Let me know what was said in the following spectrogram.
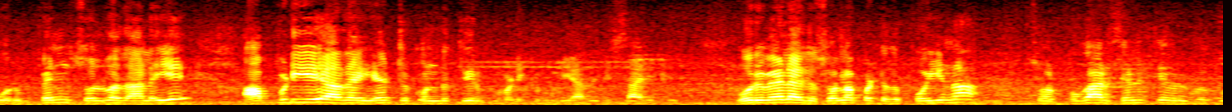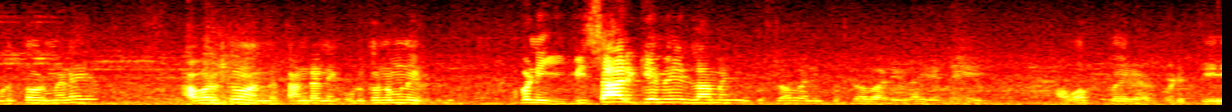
ஒரு பெண் சொல்வதாலேயே அப்படியே அதை ஏற்றுக்கொண்டு தீர்ப்பு படிக்க முடியாது விசாரிக்கும் ஒருவேளை இது சொல்லப்பட்டது பொய்னா சொல் புகார் செலுத்தியவருக்கு கொடுத்தவர் மேலே அவருக்கும் அந்த தண்டனை கொடுக்கணும்னு இருக்குது. அப்போ நீ விசாரிக்கவே இல்லாமல் நீ குற்றவாளி குற்றவாளிலாம் என்னை அவப்பேர் ஏற்படுத்தி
